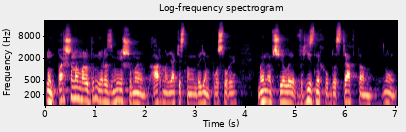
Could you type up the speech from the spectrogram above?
Ну, перше номер один, я розумію, що ми гарно, якісно надаємо послуги. Ми навчили в різних областях. Там ну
